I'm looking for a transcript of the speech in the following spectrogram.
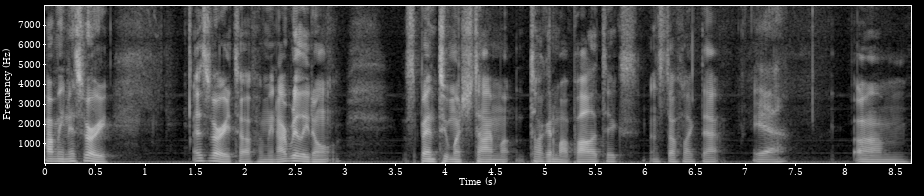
I mean, it's very it's very tough. I mean, I really don't spend too much time uh, talking about politics and stuff like that. Yeah, um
